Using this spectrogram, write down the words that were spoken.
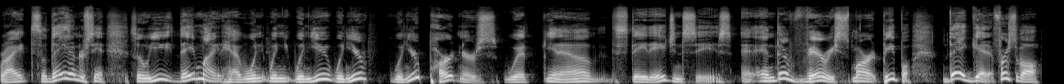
right? So they understand. So you, they might have when when when you when you're when you're partners with you know state agencies, and they're very smart people. They get it. First of all,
